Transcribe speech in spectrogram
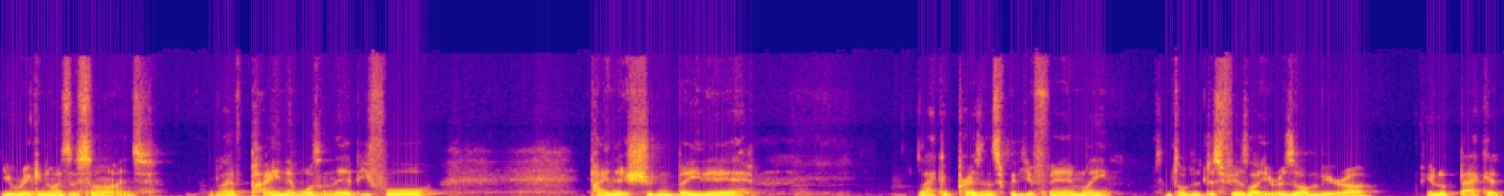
you recognize the signs. You'll have pain that wasn't there before, pain that shouldn't be there, lack of presence with your family. Sometimes it just feels like you're a zombie, right? You look back at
